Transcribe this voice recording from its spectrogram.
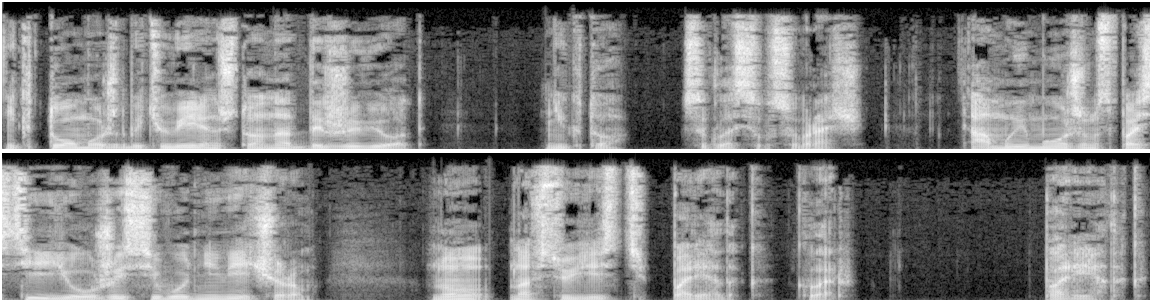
И кто может быть уверен, что она доживет? Никто, согласился врач. А мы можем спасти ее уже сегодня вечером. Но на все есть порядок, Клэр. Порядок.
